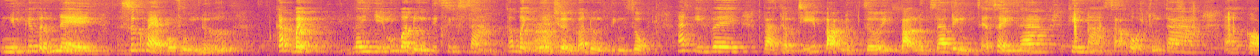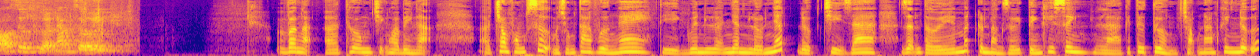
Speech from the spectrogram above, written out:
những cái vấn đề sức khỏe của phụ nữ, các bệnh lây nhiễm qua đường sinh sản, các bệnh lây truyền qua đường tình dục, HIV và thậm chí bạo lực giới, bạo lực gia đình sẽ xảy ra khi mà xã hội chúng ta à, có dư thừa nam giới. Vâng ạ, à, thưa ông Trịnh Hòa Bình ạ, à, trong phóng sự mà chúng ta vừa nghe thì nguyên nhân lớn nhất được chỉ ra dẫn tới mất cân bằng giới tính khi sinh là cái tư tưởng trọng nam khinh nữ.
